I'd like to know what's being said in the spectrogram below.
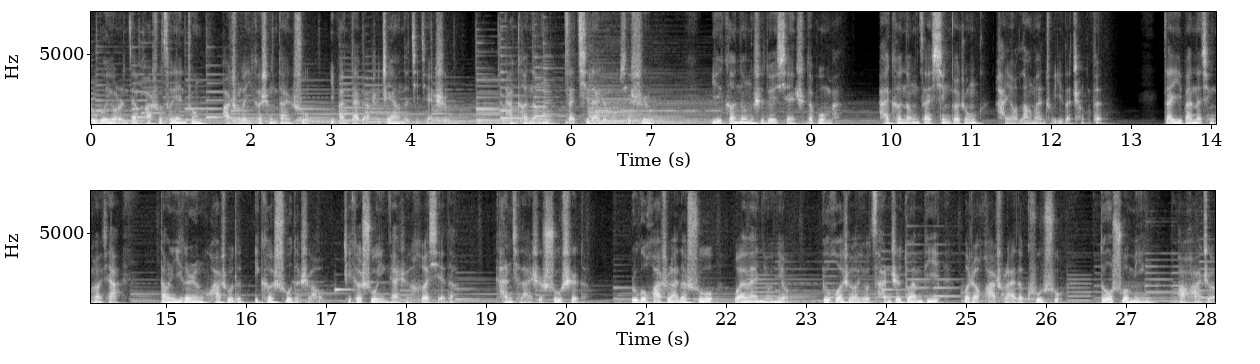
如果有人在画术测验中画出了一棵圣诞树，一般代表着这样的几件事。他可能在期待着某些事物，也可能是对现实的不满，还可能在性格中含有浪漫主义的成分。在一般的情况下，当一个人画出的一棵树的时候，这棵树应该是和谐的，看起来是舒适的。如果画出来的树歪歪扭扭，又或者有残枝断壁，或者画出来的枯树，都说明画画者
